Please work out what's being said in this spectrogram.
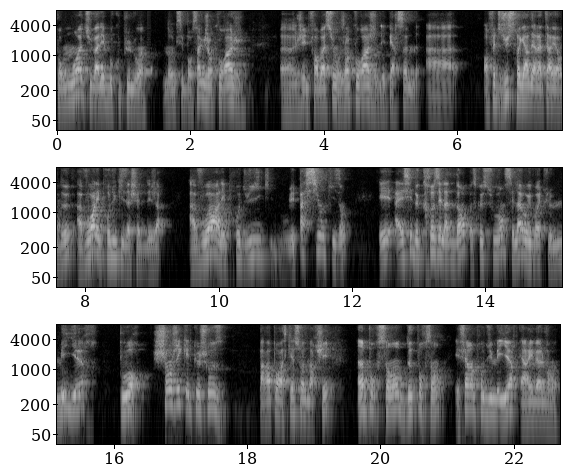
pour moi, tu vas aller beaucoup plus loin. Donc, c'est pour ça que j'encourage, euh, j'ai une formation où j'encourage les personnes à, en fait, juste regarder à l'intérieur d'eux, à voir les produits qu'ils achètent déjà, à voir les produits ou les passions qu'ils ont et à essayer de creuser là-dedans parce que souvent, c'est là où ils vont être le meilleur pour changer quelque chose par rapport à ce qu'il y a sur le marché, 1%, 2%, et faire un produit meilleur et arriver à le vendre.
